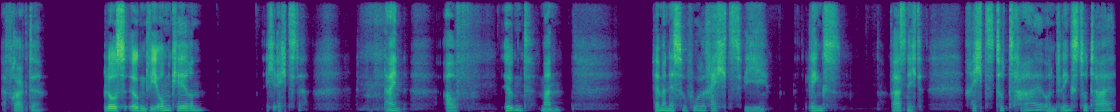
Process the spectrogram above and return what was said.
Er fragte, bloß irgendwie umkehren? Ich ächzte. Nein, auf irgendwann, wenn man es sowohl rechts wie links, war es nicht rechts total und links total,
